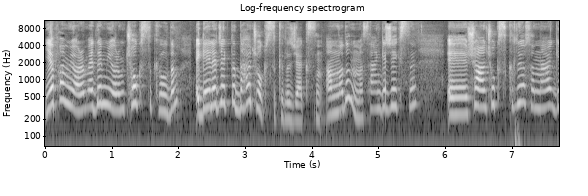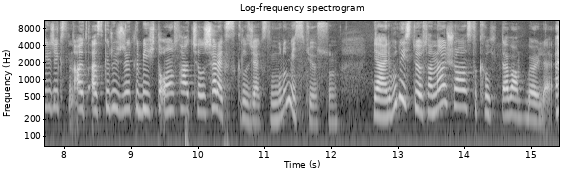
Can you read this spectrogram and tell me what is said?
Yapamıyorum, edemiyorum, çok sıkıldım. E gelecekte daha çok sıkılacaksın. Anladın mı? Sen geleceksin. E, şu an çok sıkılıyorsan eğer geleceksin asgari ücretli bir işte 10 saat çalışarak sıkılacaksın. Bunu mu istiyorsun? Yani bunu istiyorsan eğer şu an sıkıl. Devam böyle.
